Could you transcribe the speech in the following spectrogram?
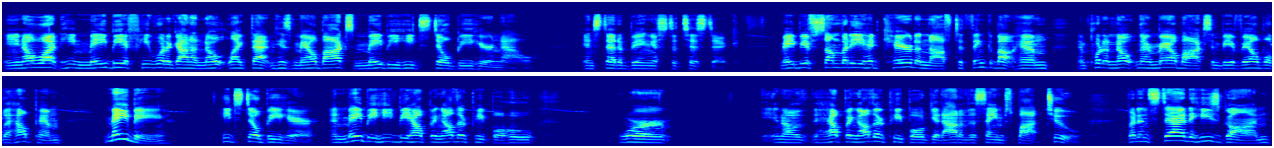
And you know what? He maybe, if he would have got a note like that in his mailbox, maybe he'd still be here now instead of being a statistic. Maybe if somebody had cared enough to think about him and put a note in their mailbox and be available to help him, maybe he'd still be here. And maybe he'd be helping other people who were, you know, helping other people get out of the same spot too. But instead, he's gone,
